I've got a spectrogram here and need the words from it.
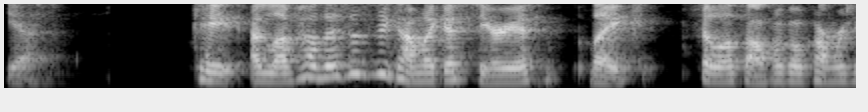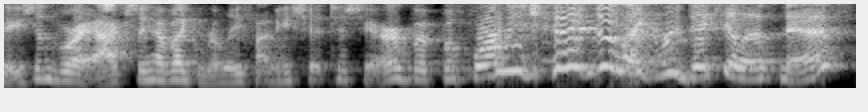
Yes. Okay, I love how this has become like a serious, like philosophical conversations where I actually have like really funny shit to share. But before we get into like ridiculousness,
